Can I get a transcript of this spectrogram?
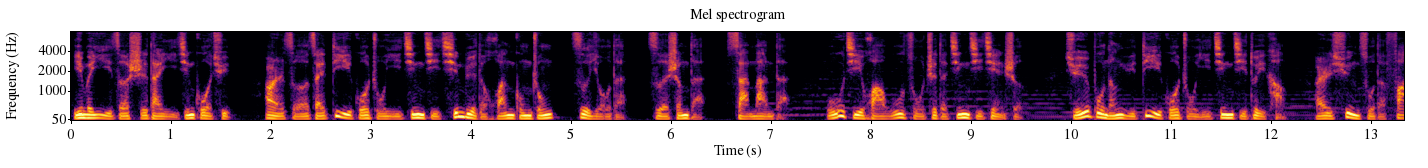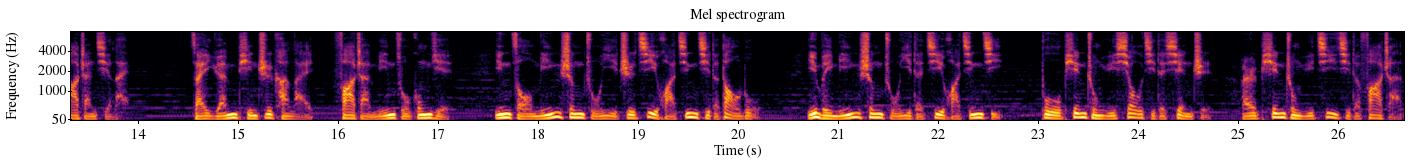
因为一则时代已经过去，二则在帝国主义经济侵略的环宫中自由的、自生的、散漫的、无计划、无组织的经济建设，绝不能与帝国主义经济对抗而迅速的发展起来。在袁品之看来，发展民族工业应走民生主义之计划经济的道路，因为民生主义的计划经济不偏重于消极的限制，而偏重于积极的发展。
